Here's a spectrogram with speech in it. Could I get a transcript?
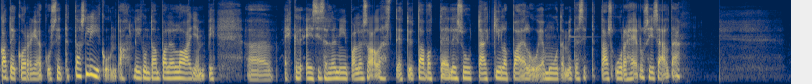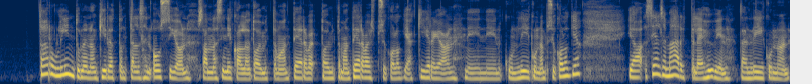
kategoria kuin sitten taas liikunta. Liikunta on paljon laajempi, äh, ehkä ei sisällä niin paljon sellaista tiettyä tavoitteellisuutta ja kilpailua ja muuta, mitä sitten taas urheilu sisältää. Taru Lintunen on kirjoittanut tällaisen osion Sanna Sinikallion toimittamaan, terve, toimittamaan terveyspsykologia-kirjaan niin, niin, kuin liikunnan psykologia. Ja siellä se määrittelee hyvin tämän liikunnan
